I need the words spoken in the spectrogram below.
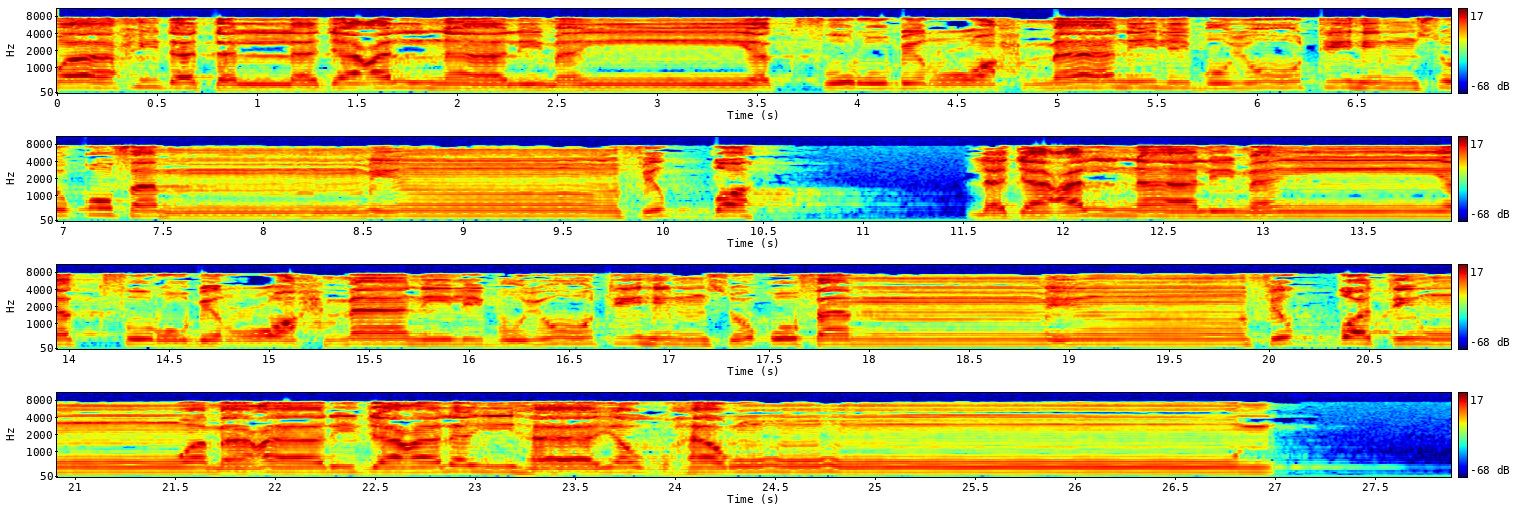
واحدة لجعلنا لمن يكفر بالرحمن لبيوتهم سقفا من فضه لجعلنا لمن يكفر بالرحمن لبيوتهم سقفا من فضه ومعارج عليها يظهرون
